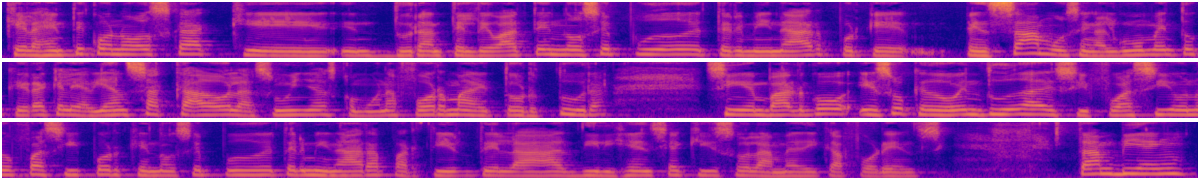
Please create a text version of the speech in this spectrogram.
que la gente conozca que durante el debate no se pudo determinar porque pensamos en algún momento que era que le habían sacado las uñas como una forma de tortura. Sin embargo, eso quedó en duda de si fue así o no fue así porque no se pudo determinar a partir de la diligencia que hizo la médica forense. También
